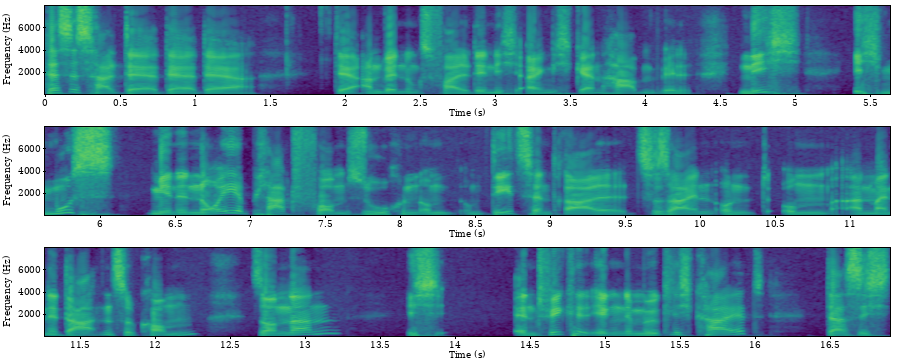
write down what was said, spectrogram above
Das ist halt der, der, der, der Anwendungsfall, den ich eigentlich gern haben will. Nicht, ich muss mir eine neue Plattform suchen, um, um dezentral zu sein und um an meine Daten zu kommen, sondern ich entwickle irgendeine Möglichkeit, dass ich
